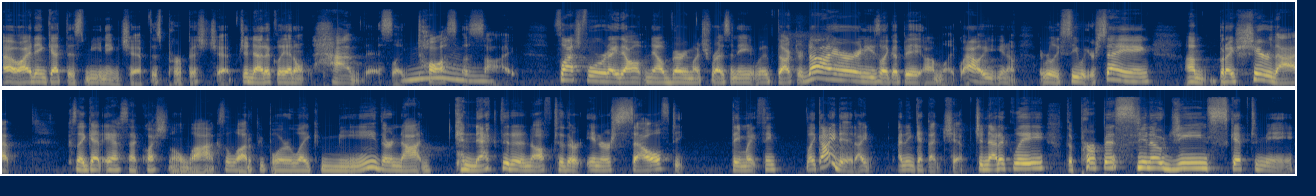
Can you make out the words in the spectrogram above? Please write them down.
oh, I didn't get this meaning chip, this purpose chip. Genetically, I don't have this. Like, mm. toss aside. Flash forward, I now, very much resonate with Dr. Dyer, and he's like a bit, I'm like, wow, you, you know, I really see what you're saying. Um, but I share that because I get asked that question a lot because a lot of people are like me. They're not connected enough to their inner self. To, they might think like I did. I, I didn't get that chip. Genetically, the purpose, you know, gene skipped me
